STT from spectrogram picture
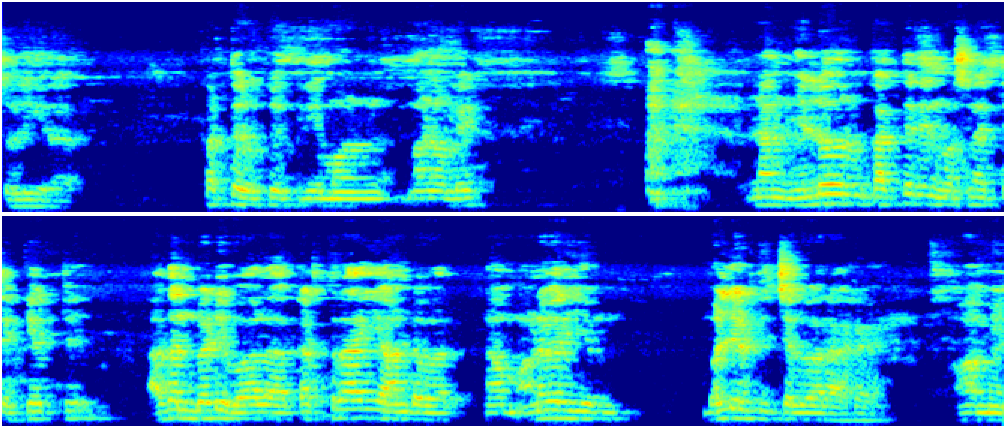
சொல்லுகிறார். கர்த்தருக்கு பிரியமான மாணவர்களே நாம் எல்லோரும் கர்த்தரின் வசனத்தை கேட்டு அதன்படி வாழ கர்த்தராகி ஆண்டவர் நாம் அனைவரையும் வழியெடுத்துச் செல்வாராக. ఆమె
